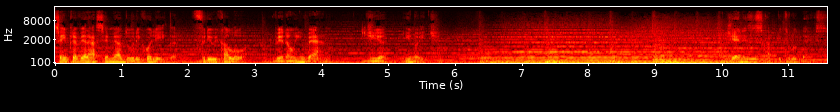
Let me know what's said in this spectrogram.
Sempre haverá semeadura e colheita, frio e calor, verão e inverno, dia e noite. Gênesis capítulo 10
